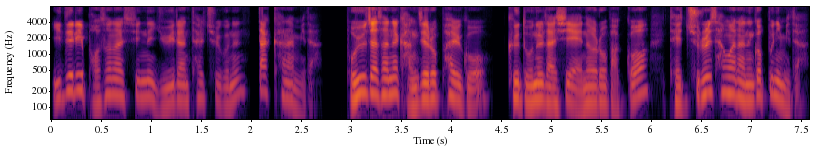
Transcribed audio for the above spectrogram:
이들이 벗어날 수 있는 유일한 탈출구는 딱 하나입니다. 보유 자산을 강제로 팔고 그 돈을 다시 엔화로 바꿔 대출을 상환하는 것 뿐입니다.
